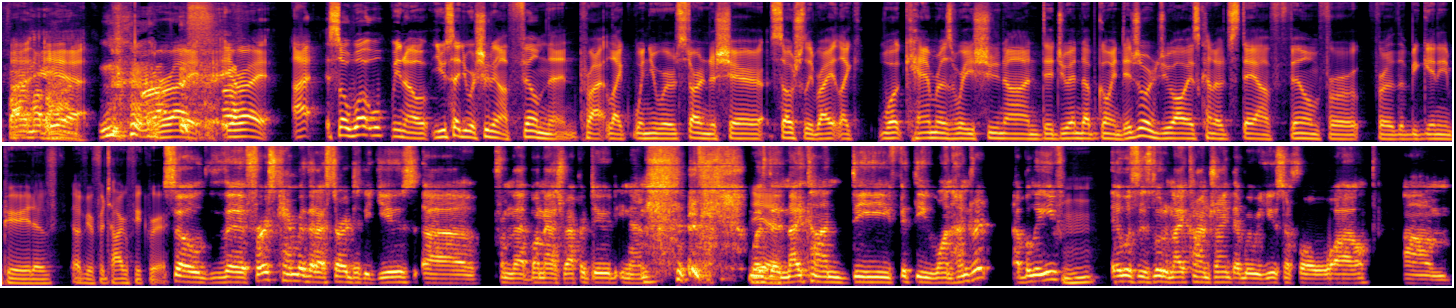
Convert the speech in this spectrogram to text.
Fire uh, my behind. Yeah. right. You're right. I so what you know you said you were shooting on film then like when you were starting to share socially right? Like what cameras were you shooting on? Did you end up going digital or did you always kind of stay on film for for the beginning period of of your photography career? So the first camera that I started to use uh, from that bum ass rapper dude you know was yeah. the Nikon D5100 I believe. Mm-hmm. it was this little Nikon joint that we were using for a while. Um,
